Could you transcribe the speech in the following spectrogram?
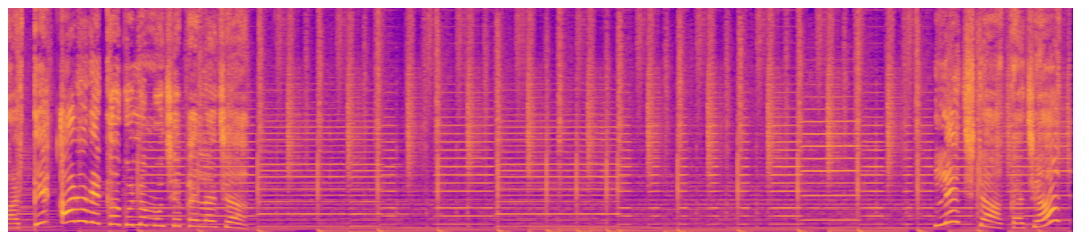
বাড়তি আরও রেখাগুলো মুছে ফেলা যাক। লেজটা আঁকা যাক।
